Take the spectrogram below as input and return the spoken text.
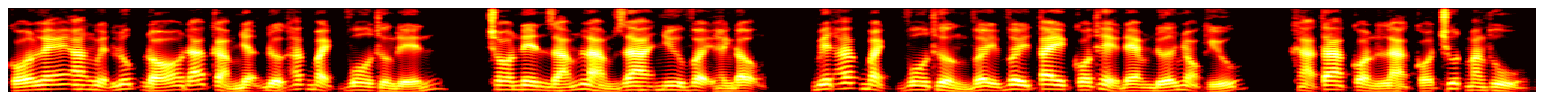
Có lẽ a nguyệt lúc đó đã cảm nhận được hắc bạch vô thường đến, cho nên dám làm ra như vậy hành động, biết hắc bạch vô thường vây vây tay có thể đem đứa nhỏ cứu, khả ta còn là có chút mang thủ.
